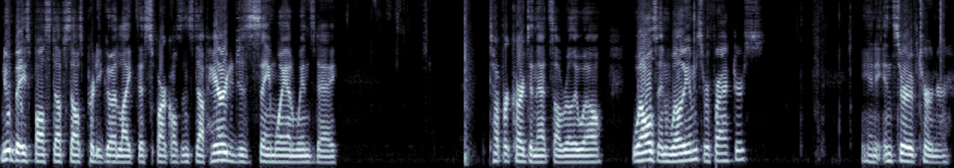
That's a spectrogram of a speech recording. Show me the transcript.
New baseball stuff sells pretty good, like this sparkles and stuff. Heritage is the same way on Wednesday. Tougher cards in that sell really well. Wells and Williams refractors. And an insert of Turner.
